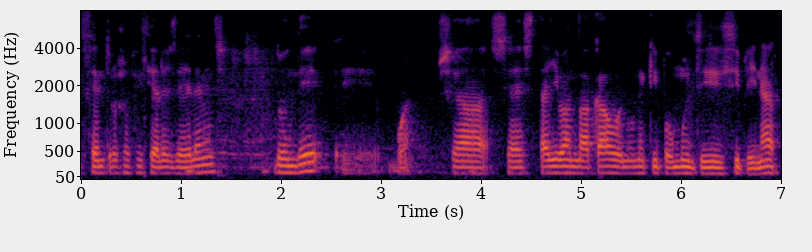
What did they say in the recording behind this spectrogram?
centros oficiales de Elements, donde bueno, se, ha, se, está llevando a cabo en un equipo multidisciplinar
